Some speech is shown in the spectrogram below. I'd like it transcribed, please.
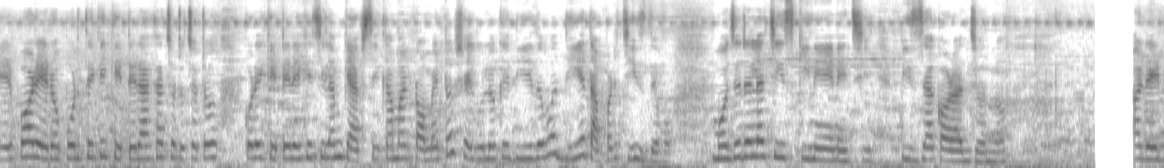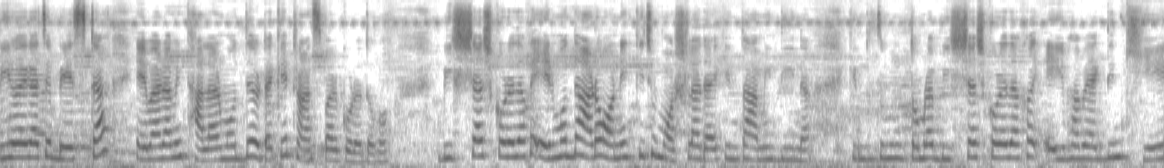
এরপর এর ওপর থেকে কেটে রাখা ছোট ছোট করে কেটে রেখেছিলাম ক্যাপসিকাম আর টমেটো, সেগুলোকে দিয়ে দেবো, দিয়ে তারপর চিজ দেবো। মোজারেলা চিজ কিনে এনেছি পিৎজা করার জন্য। রেডি হয়ে গেছে বেসটা এবার আমি থালার মধ্যে ওটাকে ট্রান্সফার করে দেবো। বিশ্বাস করে দেখো, এর মধ্যে আরও অনেক কিছু মশলা দেয়, কিন্তু আমি দিই না। কিন্তু তুমি, তোমরা বিশ্বাস করে দেখো, এইভাবে একদিন খেয়ে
